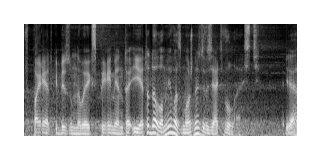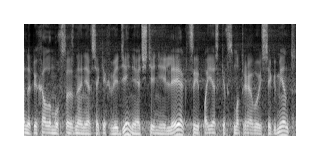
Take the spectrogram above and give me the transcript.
в порядке безумного эксперимента, и это дало мне возможность взять власть. Я напихал ему в сознание всяких видений, от чтения лекций, поездки в смотровой сегмент,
